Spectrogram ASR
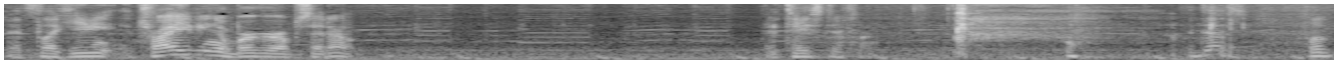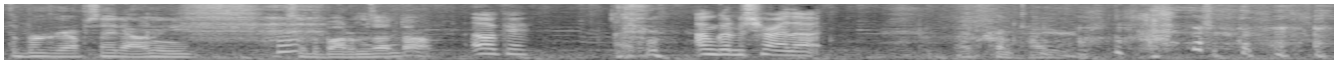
It's like eating. Try eating a burger upside down. It tastes different. It does. Flip the burger upside down and eat so the bottom's on top. Okay. I'm gonna try that. I think I'm tired.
